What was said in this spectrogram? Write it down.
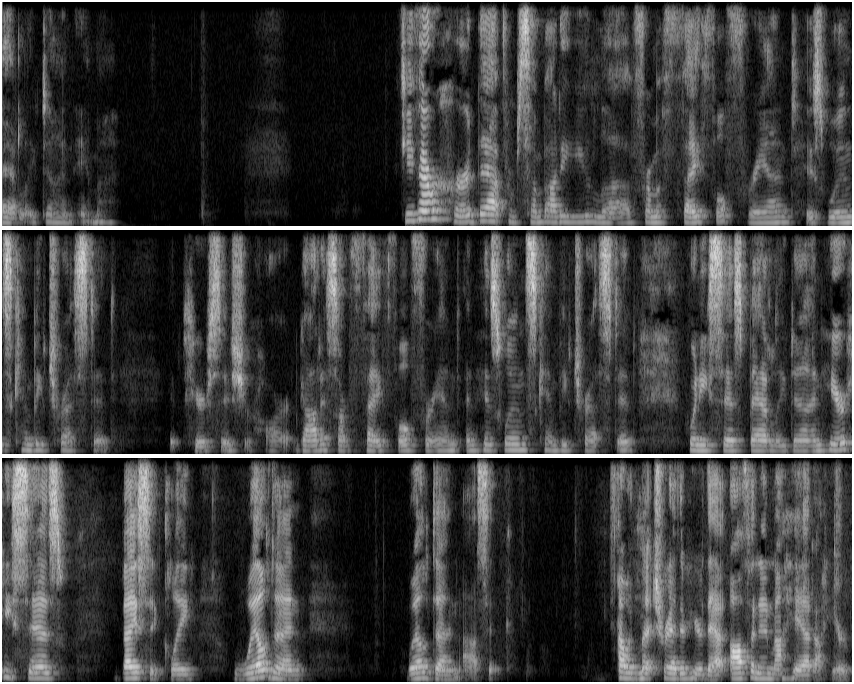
Badly done, Emma. If you've ever heard that from somebody you love, from a faithful friend whose wounds can be trusted, it pierces your heart. God is our faithful friend, and his wounds can be trusted when he says, badly done. Here he says, basically, well done, well done, Isaac. I would much rather hear that. Often in my head, I hear,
